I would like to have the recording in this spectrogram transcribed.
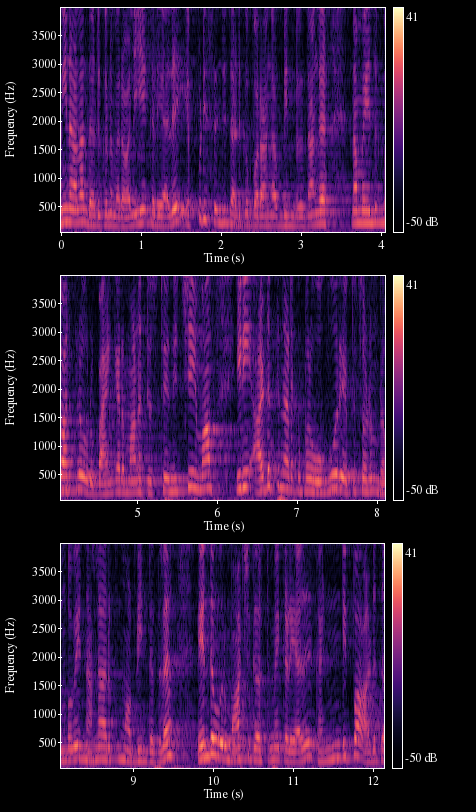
மீனா தான் தடுக்கணும். வேறு வழியே கிடையாது. எப்படி செஞ்சு தடுக்க போகிறாங்க அப்படின்றது தாங்க நம்ம எதிர்பார்க்குற ஒரு பயங்கரமான ட்விஸ்ட்டு நிச்சயமாக இனி அடுத்து நடக்க போகிற ஒவ்வொரு எபிசோடும் ரொம்பவே நல்லா இருக்கும் அப்படின்றதுல எந்த ஒரு மாற்று கருத்துமே கிடையாது. கண்டிப்பாக அடுத்த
